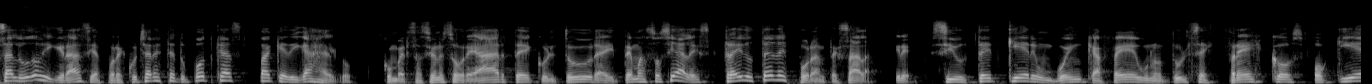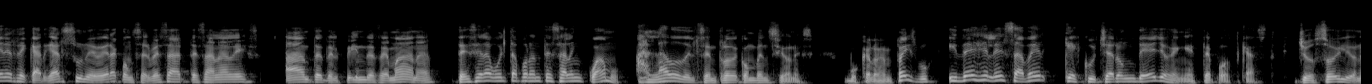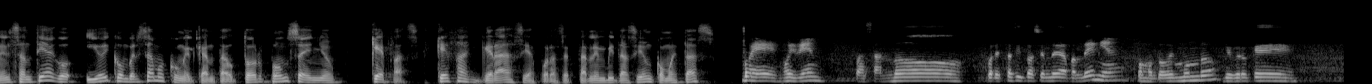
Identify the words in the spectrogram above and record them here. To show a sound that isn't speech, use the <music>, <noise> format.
Saludos y gracias por escuchar este tu podcast para que digas algo. Conversaciones sobre arte, cultura y temas sociales traído ustedes por Antesala. Mire, si usted quiere un buen café, unos dulces frescos o quiere recargar su nevera con cervezas artesanales antes del fin de semana, dése la vuelta por Antesala en Cuamo, al lado del centro de convenciones. Búscalos en Facebook y déjeles saber que escucharon de ellos en este podcast. Yo soy Leonel Santiago y hoy conversamos con el cantautor ponceño Kefas. Kefas, gracias por aceptar la invitación. ¿Cómo estás? Pues muy bien, pasando por esta situación de la pandemia, como todo el mundo, yo creo que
